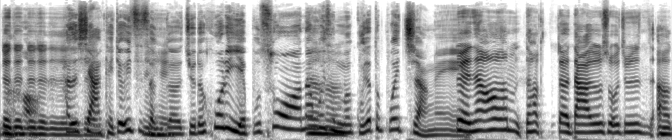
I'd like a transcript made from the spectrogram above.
对对对对对，它是下 K，就一直整个觉得获利也不错啊。那为什么股价都不会涨？哎，对，然后他们，然后大家都说，就是呃，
